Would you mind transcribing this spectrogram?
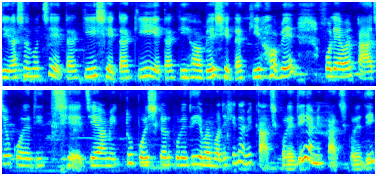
জিজ্ঞাসা করছে, এটা কি? সেটা কি? এটা কি হবে? সেটা কি হবে? বলে আবার কাজও করে দিচ্ছে যে আমি একটু পরিষ্কার করে দিই। এবার বলে কিনা আমি কাজ করে দিই, আমি কাজ করে দিই।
